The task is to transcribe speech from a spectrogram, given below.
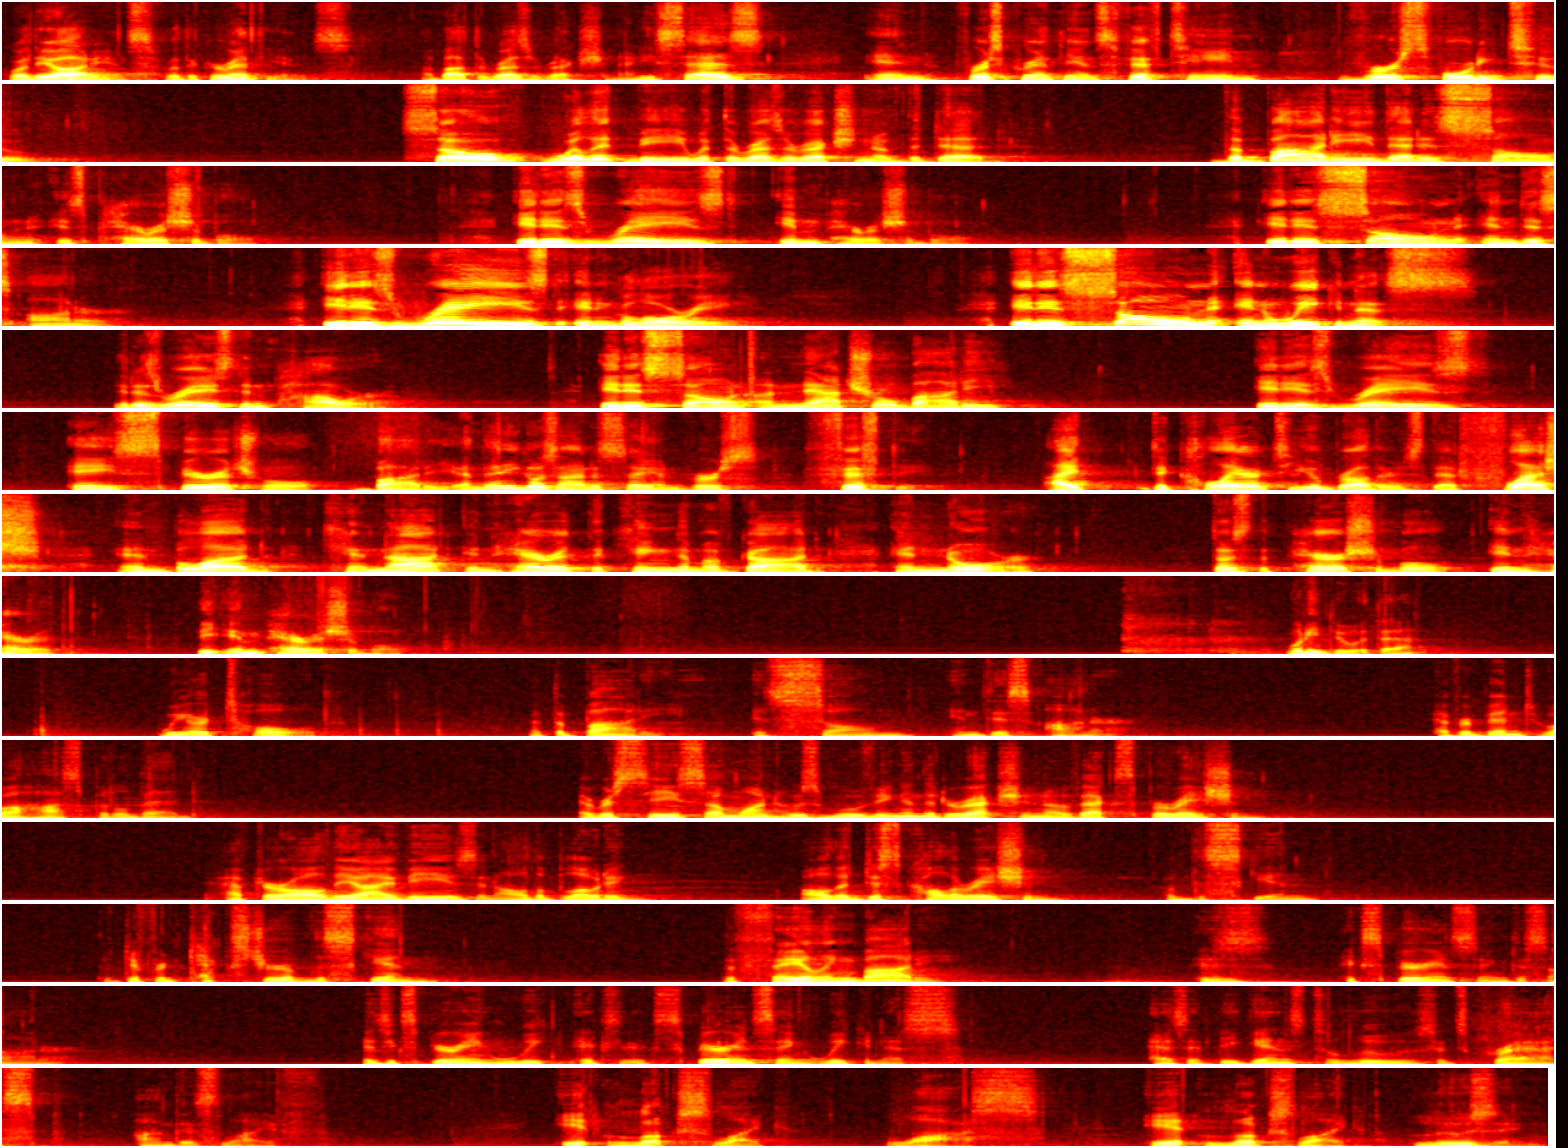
for the audience, for the Corinthians, about the resurrection. And he says in 1 Corinthians 15, verse 42 So will it be with the resurrection of the dead. The body that is sown is perishable, it is raised imperishable. It is sown in dishonor, it is raised in glory. It is sown in weakness, it is raised in power. It is sown a natural body, it is raised a spiritual body. And then he goes on to say in verse 50 I declare to you, brothers, that flesh and blood cannot inherit the kingdom of God, and nor does the perishable inherit the imperishable. What do you do with that? We are told that the body is sown in dishonor. Ever been to a hospital bed? Ever see someone who's moving in the direction of expiration? After all the IVs and all the bloating, all the discoloration of the skin, the different texture of the skin, the failing body is experiencing dishonor is experiencing, weakness as it begins to lose its grasp on this life. It looks like loss. It looks like losing.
